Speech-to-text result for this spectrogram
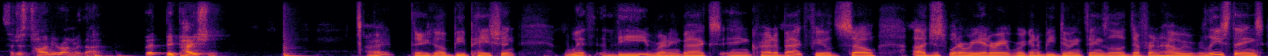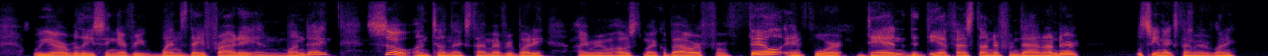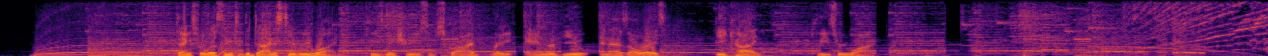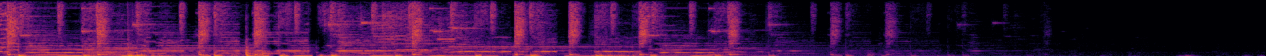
so just time your run with that. But be patient. All right. There you go. Be patient with the running backs in credit backfield. So i uh, just want to reiterate we're going to be doing things a little different how we release things. We are releasing every wednesday friday and monday. So until next time everybody i'm your host michael bauer for phil and for dan the dfs thunder from down under. We'll see you next time everybody Thanks for listening to the Dynasty Rewind. Please make sure you subscribe, rate, and review. And as always, be kind. Please rewind.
